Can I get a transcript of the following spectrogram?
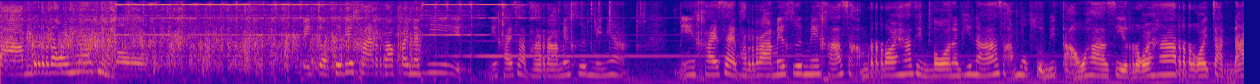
350บอล ปิดจบคือที่ครรับไปนะพี่ มีใครใส่พาราไม่ขึ้นไหมเนี่ย มีใครใส่พาราไม่ขึ้นไหมคะ350บบอลนะพี่นะ360พี่เต๋าค่ะ400 500จัดได้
